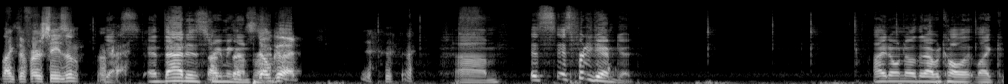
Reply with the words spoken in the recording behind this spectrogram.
like the first season. Okay. Yes, and that is That- streaming that's on Prime. still good. Um, it's it's pretty damn good. I don't know that I would call it like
